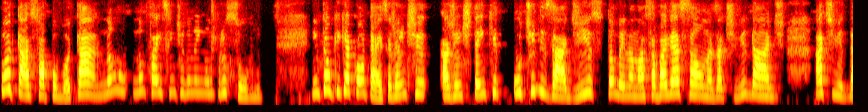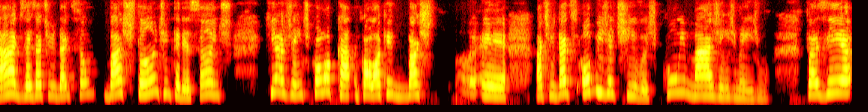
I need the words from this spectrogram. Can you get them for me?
botar só por botar não, não faz sentido nenhum para o surdo. Então, o que, que acontece? A gente, a gente tem que utilizar disso também na nossa avaliação, nas atividades. Atividades, as atividades são bastante interessantes que a gente colocar, coloque é, atividades objetivas, com imagens mesmo. Fazer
